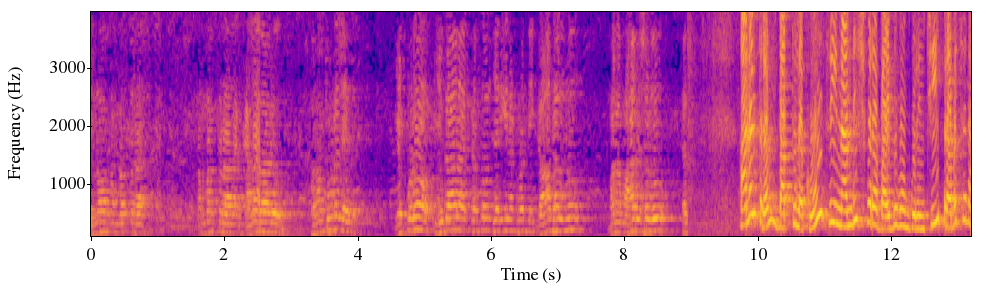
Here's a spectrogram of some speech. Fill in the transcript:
ఎన్నో సంవత్సర సంవత్సరాల కళ వారు మనం చూడలేదు. ఎప్పుడో యుగాల క్రితం జరిగినటువంటి గాథలను మన మహర్షులు అనంతరం భక్తులకు శ్రీ నందీశ్వర వైభవం గురించి ప్రవచన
